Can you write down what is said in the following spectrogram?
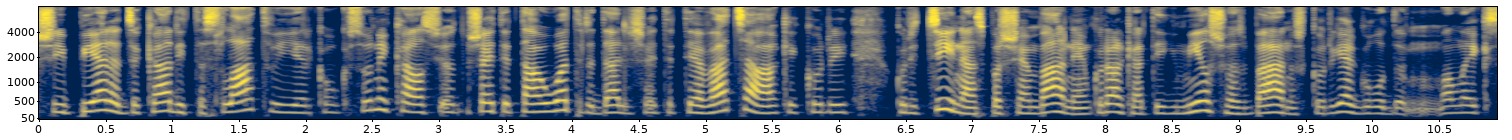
šī pieredze, ka arī tas Latvija ir kaut kas unikāls, jo šeit ir tā otra daļa šeit ir tie vecāki, kuri, kuri cīnās par šiem bērniem, kur ārkārtīgi mīl šos bērnus, kur iegulda, man liekas,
